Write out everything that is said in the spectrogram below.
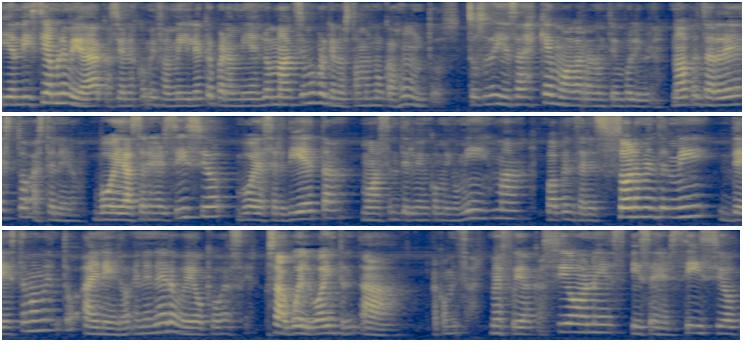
Y en diciembre me iba de vacaciones con mi familia, que para mí es lo máximo porque no estamos nunca juntos. Entonces dije, ¿sabes qué? Me voy a agarrar un tiempo libre. No voy a pensar de esto hasta enero. Voy a hacer ejercicio, voy a hacer dieta, me voy a sentir bien conmigo misma. Voy a pensar en solamente en mí de este momento a enero. En enero veo qué voy a hacer. O sea, vuelvo a intentar a comenzar. Me fui de vacaciones, hice ejercicio,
